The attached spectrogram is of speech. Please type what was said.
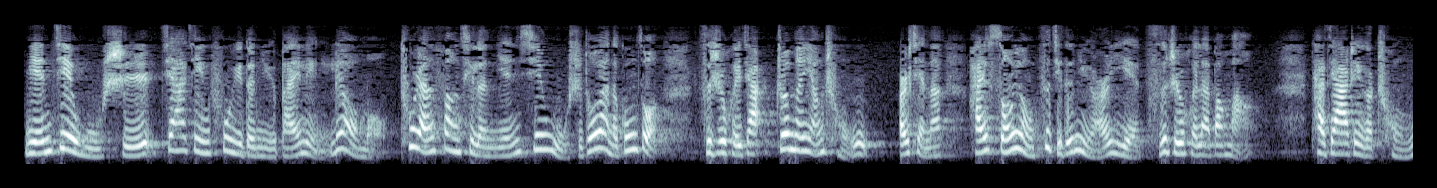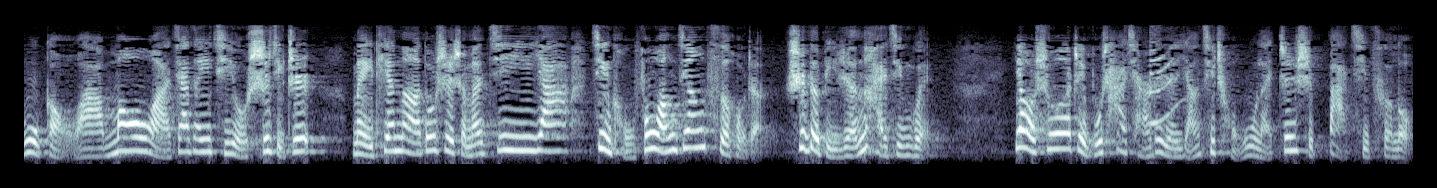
年届五十、家境富裕的女白领廖某，突然放弃了年薪五十多万的工作，辞职回家专门养宠物，而且呢，还怂恿自己的女儿也辞职回来帮忙。他家这个宠物狗啊、猫啊，加在一起有十几只。每天呢都是什么鸡鸭进口蜂王浆伺候着，吃的比人还金贵。要说这不差钱的人养起宠物来，真是霸气侧漏。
